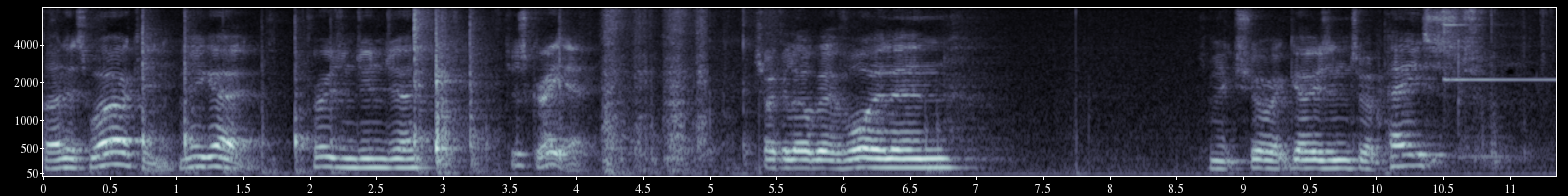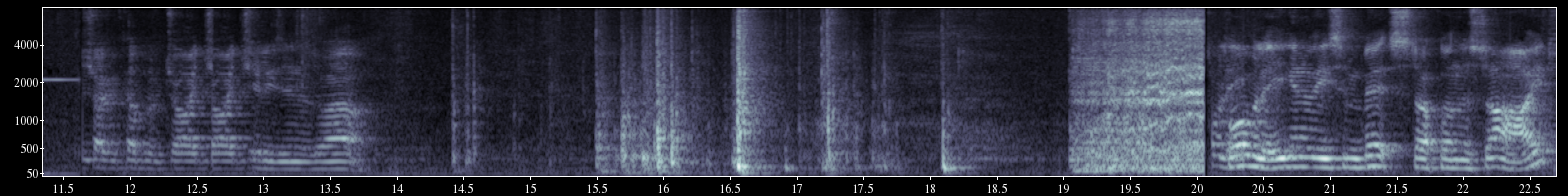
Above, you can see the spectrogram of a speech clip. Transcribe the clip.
But it's working. There you go. Frozen ginger. Just grate it. Chuck a little bit of oil in to make sure it goes into a paste. Chuck a couple of dried dried chilies in as well. Probably going to be some bits stuck on the side,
